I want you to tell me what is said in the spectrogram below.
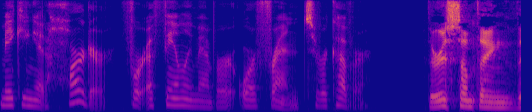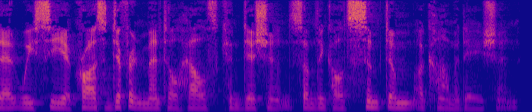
making it harder for a family member or friend to recover. There is something that we see across different mental health conditions, something called symptom accommodation.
